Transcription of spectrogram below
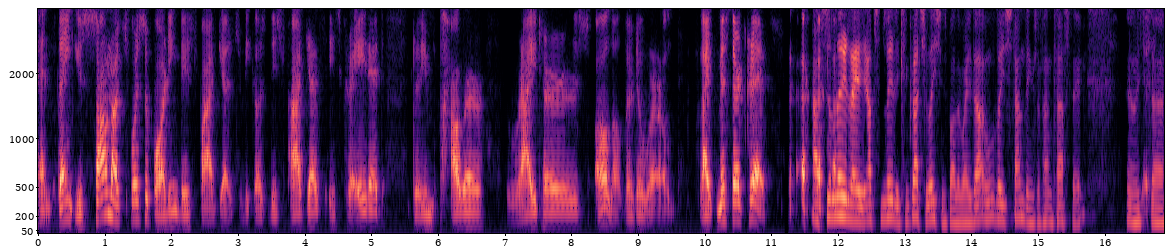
And thank you so much for supporting this podcast because this podcast is created to empower writers all over the world, like Mr. Chris absolutely, absolutely. Congratulations, by the way. That all these standings are fantastic. You know, it's yes. uh,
